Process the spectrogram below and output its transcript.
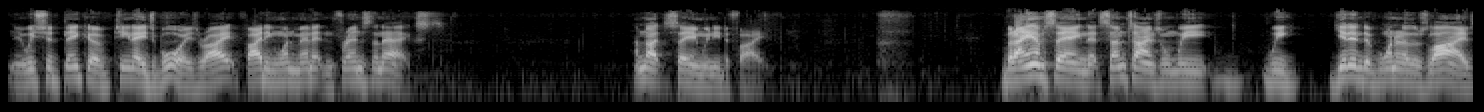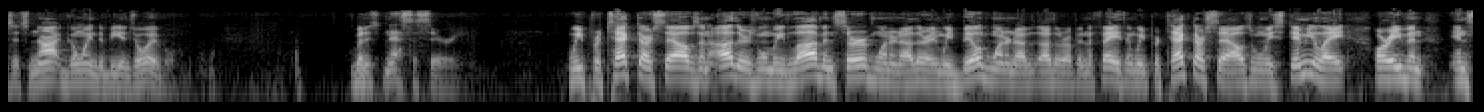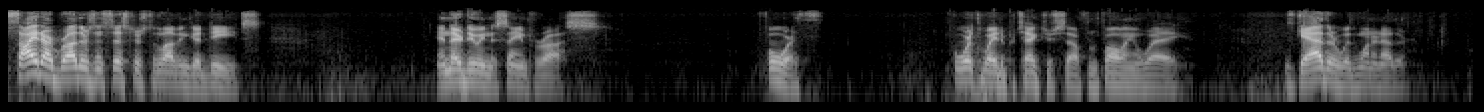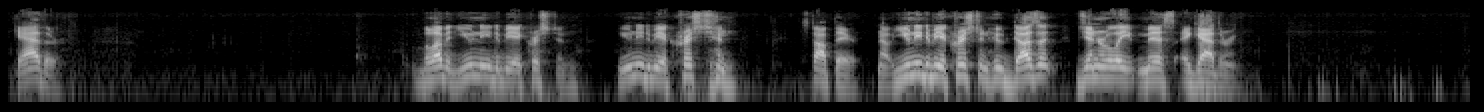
You know, we should think of teenage boys, right? Fighting one minute and friends the next. I'm not saying we need to fight. But I am saying that sometimes when we, we get into one another's lives, it's not going to be enjoyable. But it's necessary. We protect ourselves and others when we love and serve one another and we build one another up in the faith. And we protect ourselves when we stimulate or even incite our brothers and sisters to love and good deeds. And they're doing the same for us. Fourth, fourth way to protect yourself from falling away is gather with one another. Gather. Beloved, you need to be a Christian you need to be a Christian. Stop there. No, you need to be a Christian who doesn't generally miss a gathering.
